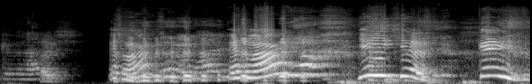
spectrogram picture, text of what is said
Ik heb een huis. Echt waar? Echt waar? Jeetje! Kate!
